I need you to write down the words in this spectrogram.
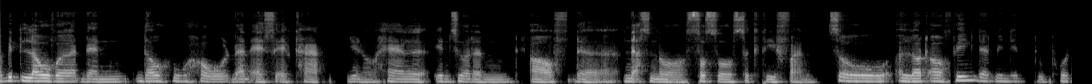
a bit lower than those who hold an SF card, you know, health insurance of the National Social Security Fund. So a lot of things that we need to put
